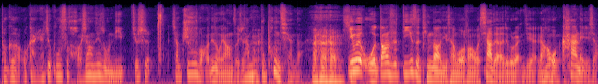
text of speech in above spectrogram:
涛哥，我感觉这公司好像那种理，就是像支付宝那种样子，就他们不碰钱的。因为我当时第一次听到理财魔方，我下载了这个软件，然后我看了一下，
